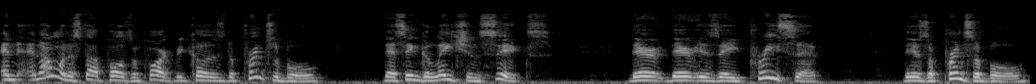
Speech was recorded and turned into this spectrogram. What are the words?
And, and I want to stop, pause, and park because the principle that's in Galatians 6, there, there is a precept, there's a principle,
